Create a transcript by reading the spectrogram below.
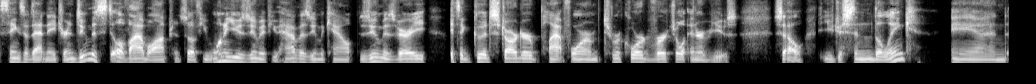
things of that nature. And Zoom is still a viable option. So if you want to use Zoom, if you have a Zoom account, Zoom is very it's a good starter platform to record virtual interviews. So you just send the link and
